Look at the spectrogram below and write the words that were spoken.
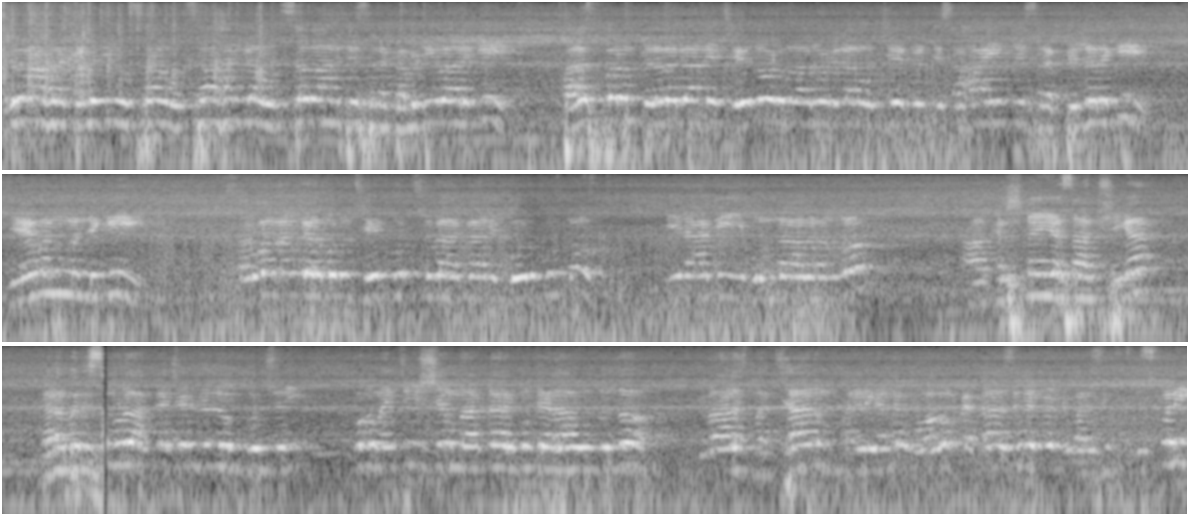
నిర్వాహణ కమిటీ ఉత్సాహ ఉత్సాహంగా ఉత్సవాన్ని చేసిన కమిటీ వారికి పరస్పరం పిలవగానే చేదోడు వాదోడుగా వచ్చేటువంటి సహాయం చేసిన పిల్లలకి ఏవన్ మందికి సర్వమంగళములు చేకూర్చుగాక అని కోరుకుంటూ ఈనాటి ఈ బృందావనంలో ఆ కృష్ణయ్య సాక్షిగా గణపతి శివుడు అక్క చెల్లెల్లో కూర్చొని ఒక మంచి విషయం మాట్లాడుకుంటే ఎలా ఉంటుందో ఇవాళ మధ్యాహ్నం పన్నెండు గంటలకు భోగం పెట్టాల్సినటువంటి పరిస్థితి చూసుకొని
